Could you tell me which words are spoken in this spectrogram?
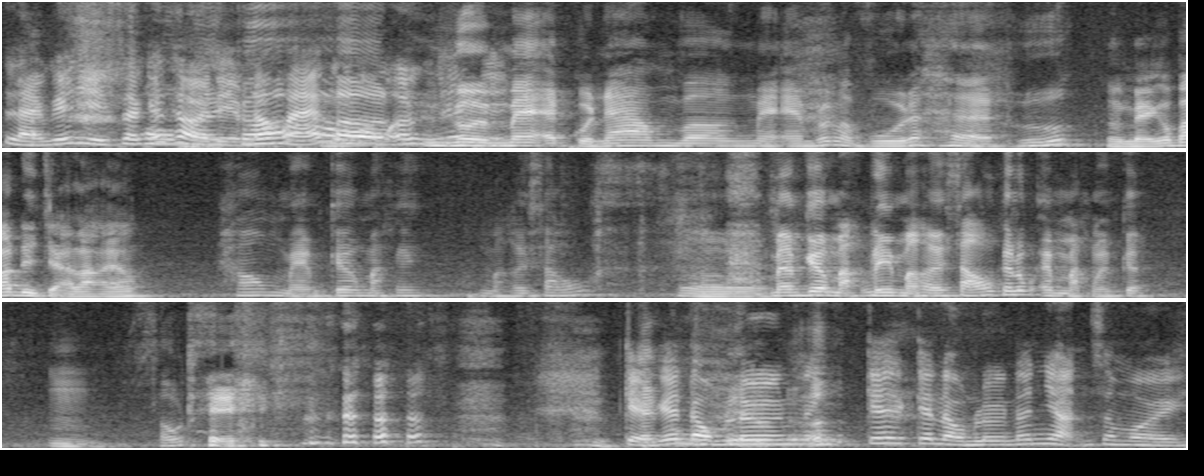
làm cái gì sau cái Oh thời điểm đó má cũng không ưng người mẹ của nam vâng mẹ em rất là vui rất hề hước. Rồi mẹ có bắt đi trả lại không? Không mẹ em kêu mặc đi mặc hơi xấu. Ờ. mẹ em kêu mặc đi mà hơi xấu. Cái lúc em mặc mẹ em kêu ừ. Xấu thiệt. Kiểu cái đồng lương cái cái đồng lương đó nhận xong rồi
